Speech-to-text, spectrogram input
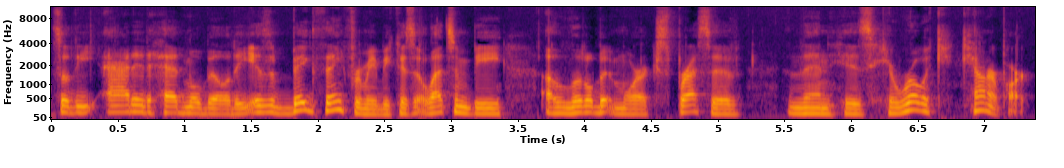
So the added head mobility is a big thing for me because it lets him be a little bit more expressive than his heroic counterpart.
